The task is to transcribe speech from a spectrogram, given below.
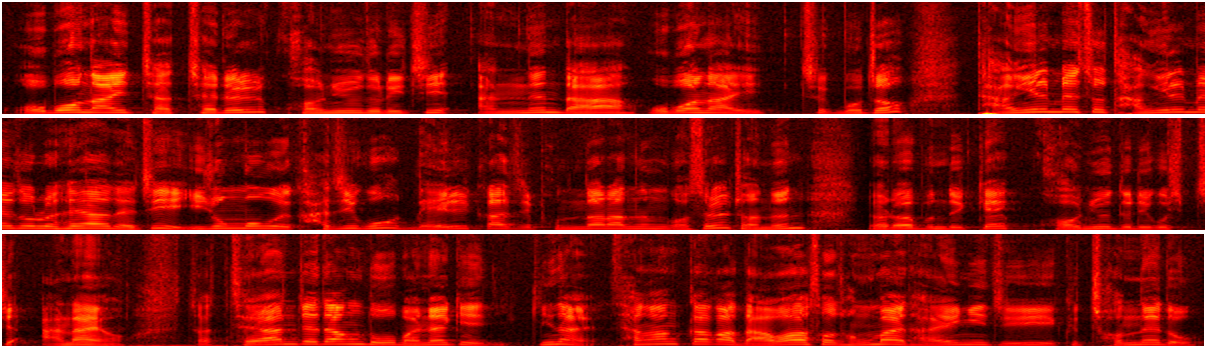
오버나잇 자체를 권유드리지 않는다. 오버나잇 즉 뭐죠? 당일 매수 당일 매도를 해야 되지 이 종목을 가지고 내일까지 본다라는 것을 저는 여러분들께 권유드리고 싶지 않아요. 자, 제한제당도 만약에 이날 상한가가 나와서 정말 다행이지 그 전에도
